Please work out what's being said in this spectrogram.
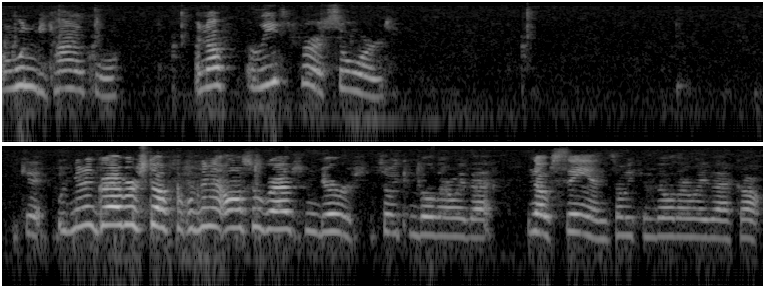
It wouldn't be kind of cool. Enough, at least for a sword. Okay, we're gonna grab our stuff, but we're gonna also grab some dirt so we can build our way back. No, sand, so we can build our way back up.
